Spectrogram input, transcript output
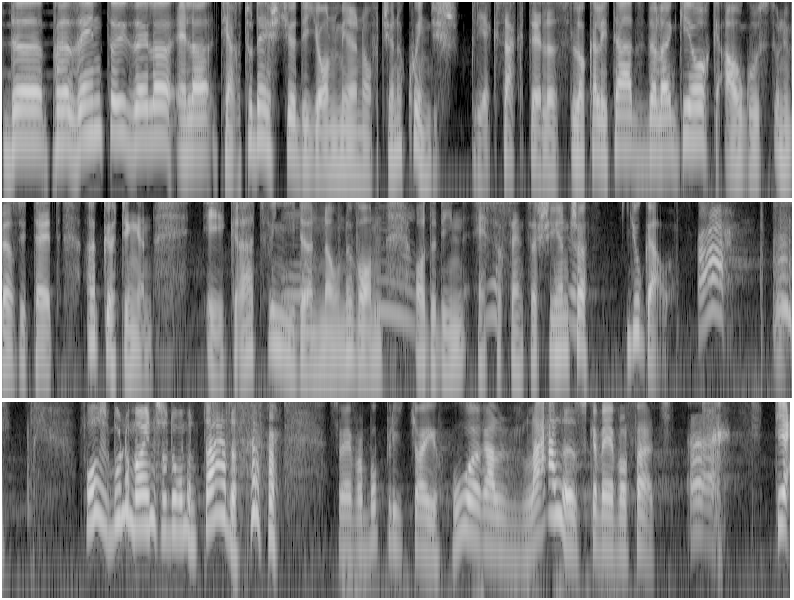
De presente is ella ella tiartudestia di Jon 1915, pli exact ellas localitats de la Georg August Universität a Göttingen, e gradvinida nona von, oder din esser senza scienza, jugal. Ah! Mm. Fos bune mein se domentade. So wever boplit jij hoor al lales gewever fat. Tja.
